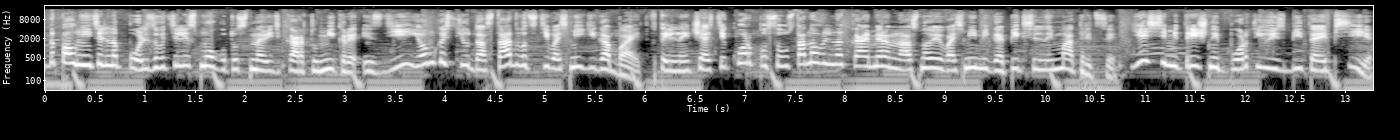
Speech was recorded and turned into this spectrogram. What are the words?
Дополнительно пользователи смогут установить карту microSD емкостью до 128 гигабайт. В тыльной части корпуса установлена камера на основе 8-мегапиксельной матрицы. Есть симметричный порт USB Type-C.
